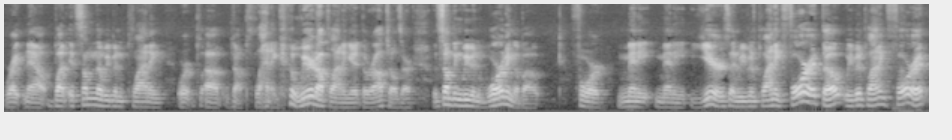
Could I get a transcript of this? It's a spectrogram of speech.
right now. But it's something that we've been planning, or uh, not planning. We're not planning it. The Rothschilds are. It's something we've been warning about for many, many years, and we've been planning for it. Though we've been planning for it.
